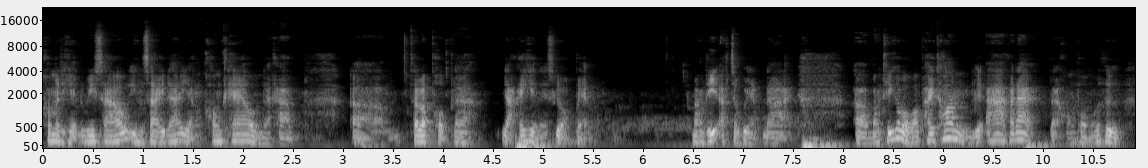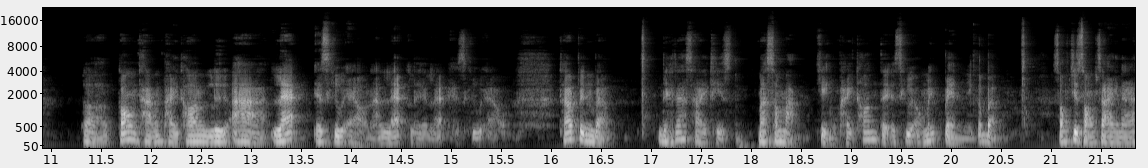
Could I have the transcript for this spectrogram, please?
communicate result insight ได้อย่างคล่องแคล่วนะครับสำหรับผมนะอยากให้เขียน SQL เป็น บางทีอาจจะเวทได้บางทีก็บอกว่า Python หรือ R ก็ได้ แต่ของผมก็คืออต้องทั้ง Python หรือ R และ SQL นะและเลยและ SQL ถ้าเป็นแบบ data scientist มาสมัครเก่ง Python แต่ SQL ไม่เป็นนี่ก็แบบสองจิตสองใจนะ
